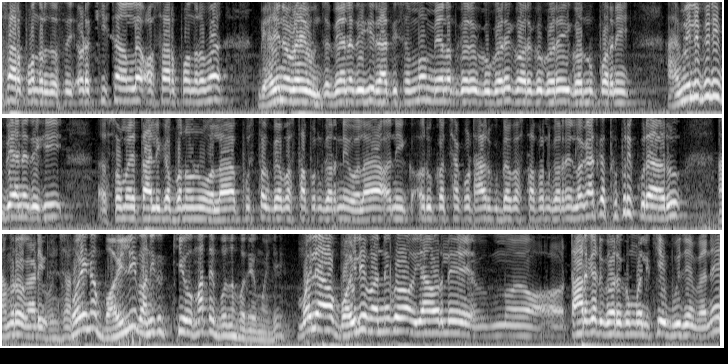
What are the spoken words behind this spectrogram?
असार पन्ध्र जस्तै एउटा किसानलाई असार पन्ध्रमा भ्याइ नभ्याइ हुन्छ। बिहानदेखि रातिसम्म मेहनत गरेको गरे गरेको गरे गर्नुपर्ने। हामीले पनि बिहानदेखि समय तालिका बनाउनु होला पुस्तक व्यवस्थापन गर्ने होला अनि अरू कक्षा कोठाहरूको व्यवस्थापन गर्ने लगायतका थुप्रै कुराहरू हाम्रो अगाडि हुन्छन्। होइन भैली भनेको के हो? मात्रै बुझ्न खोजेको मैले। मैले भैली भनेको यहाँहरूले टार्गेट गरेको मैले के बुझेँ भने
